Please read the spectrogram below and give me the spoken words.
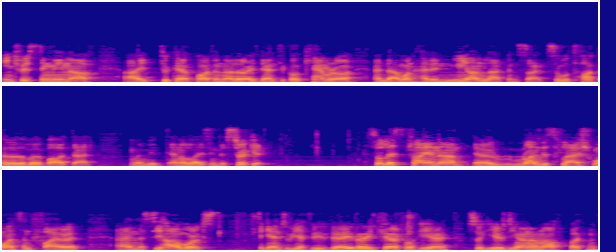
Interestingly enough I took apart another identical camera and that one had a neon lamp inside. So we'll talk a little bit about that when we're analyzing the circuit. So let's try and uh, uh, run this flash once and fire it and see how it works again so we have to be very very careful here so here's the on and off button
